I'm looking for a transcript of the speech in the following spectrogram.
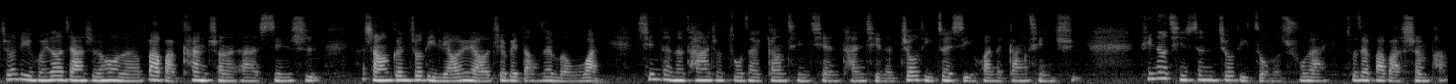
Jody 回到家之后呢，爸爸看穿了他的心事，他想要跟 Jody 聊一聊，却被挡在门外。心疼的他，就坐在钢琴前，弹起了 Jody 最喜欢的钢琴曲。听到琴声的 Jody 走了出来，坐在爸爸身旁，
